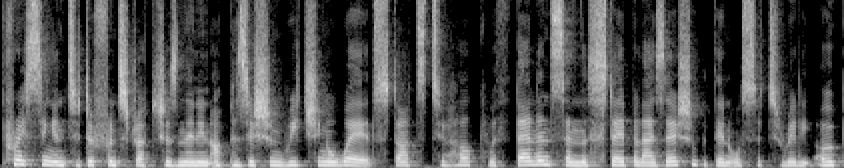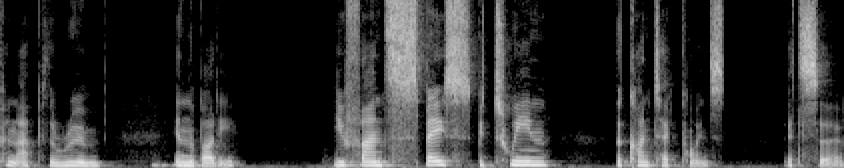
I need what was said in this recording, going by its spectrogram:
pressing into different structures and then in opposition reaching away. It starts to help with balance and the stabilization, but then also to really open up the room in the body. You find space between the contact points. It's uh,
